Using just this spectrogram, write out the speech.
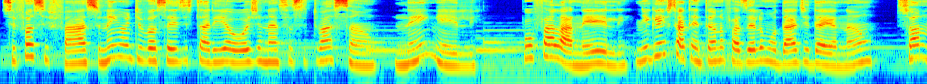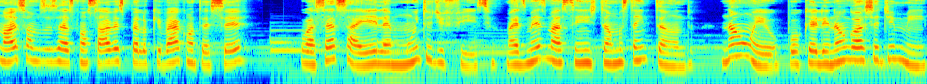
se fosse fácil, nenhum de vocês estaria hoje nessa situação, nem ele. Por falar nele, ninguém está tentando fazê-lo mudar de ideia, não? Só nós somos os responsáveis pelo que vai acontecer? O acesso a ele é muito difícil, mas mesmo assim estamos tentando. Não eu, porque ele não gosta de mim,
